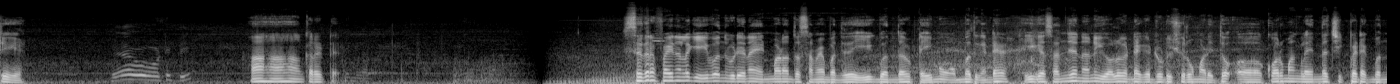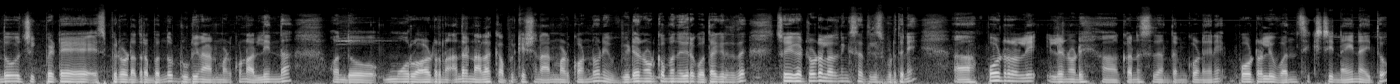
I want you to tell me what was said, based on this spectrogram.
ठीक है हाँ हाँ हाँ करेक्ट है। ಸಿದ್ರೆ ಫೈನಲಾಗಿ ಈ ಒಂದು ವಿಡಿಯೋನ ಎಂಡ್ ಮಾಡೋಂಥ ಸಮಯ ಬಂದಿದೆ. ಈಗ ಬಂದ ಟೈಮು ಒಂಬತ್ತು ಗಂಟೆ. ಈಗ ಸಂಜೆ ನಾನು ಏಳು ಗಂಟೆಗೆ ಡ್ಯೂಟಿ ಶುರು ಮಾಡಿದ್ದು. ಕೋರಮಂಗ್ಲೆಯಿಂದ ಚಿಕ್ಕಪೇಟೆಗೆ ಬಂದು, ಚಿಕ್ಕಪೇಟೆ ಎಸ್ ಪಿ ರೋಡ್ ಹತ್ರ ಬಂದು ಡ್ಯೂಟಿನ ಆನ್ ಮಾಡ್ಕೊಂಡು ಅಲ್ಲಿಂದ ಒಂದು ಮೂರು ಆರ್ಡ್ರನ್ನ ಅಂದರೆ ನಾಲ್ಕು ಅಪ್ಲಿಕೇಶನ್ ಆನ್ ಮಾಡಿಕೊಂಡು ನೀವು ವಿಡಿಯೋ ನೋಡ್ಕೊಂಡು ಬಂದಿದ್ರೆ ಗೊತ್ತಾಗಿರ್ತದೆ. ಸೊ ಈಗ ಟೋಟಲ್ ಅರ್ನಿಂಗ್ಸ್ನ ತಿಳಿಸ್ಬಿಡ್ತೀನಿ. ಪೋಟ್ರಲ್ಲಿ ಇಲ್ಲೇ ನೋಡಿ ಕನಸಿದೆ ಅಂತ ಅಂದ್ಕೊಂಡಿದ್ದೀನಿ ಪೋಟ್ರಲ್ಲಿ ಒನ್ ಸಿಕ್ಸ್ಟಿ ನೈನ್ ಆಯಿತು.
